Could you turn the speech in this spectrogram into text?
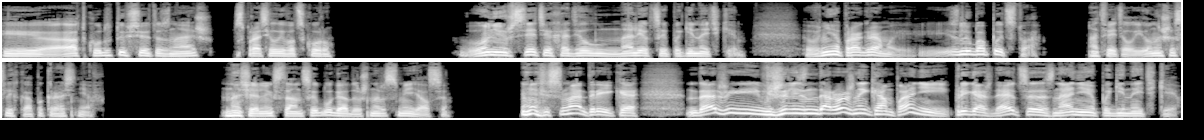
«И откуда ты все это знаешь?» — спросил его Цкуру. «В университете ходил на лекции по генетике. Вне программы, из любопытства», — ответил юноша, слегка покраснев. Начальник станции благодушно рассмеялся. «Смотри-ка, даже и в железнодорожной компании пригождаются знания по генетике.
